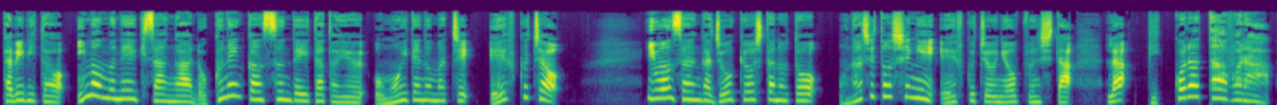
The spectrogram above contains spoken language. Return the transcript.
旅人、今宗行さんが6年間住んでいたという思い出の町、永福町。イモンさんが上京したのと同じ年に永福町にオープンしたラ・ピッコラ・ターボラー。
